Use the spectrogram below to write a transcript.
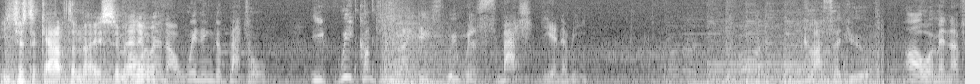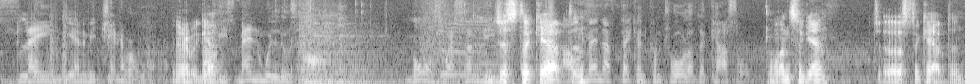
He's just a captain, I assume, anyway. Are winning the battle. If we continue like this, we will smash the enemy. Grâce à Dieu, our men have slain the enemy general. There we Now go. his men will lose heart. Just a Our captain. men have taken control of the castle. Once again. Just a captain.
